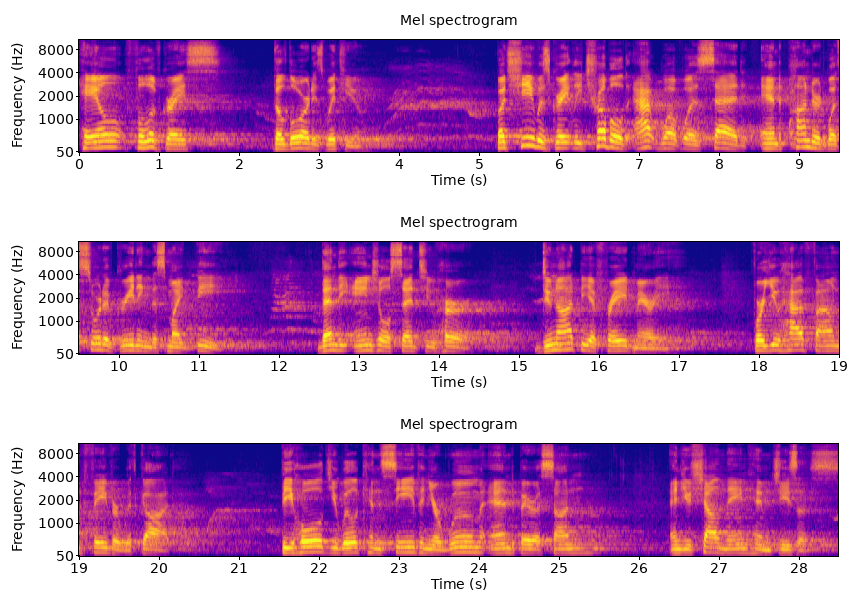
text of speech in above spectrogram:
Hail, full of grace, the Lord is with you. But she was greatly troubled at what was said and pondered what sort of greeting this might be. Then the angel said to her, Do not be afraid, Mary, for you have found favor with God. Behold, you will conceive in your womb and bear a son, and you shall name him Jesus.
